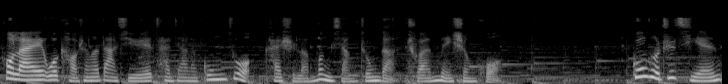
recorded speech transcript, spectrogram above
后来我考上了大学，参加了工作，开始了梦想中的传媒生活。工作之前，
